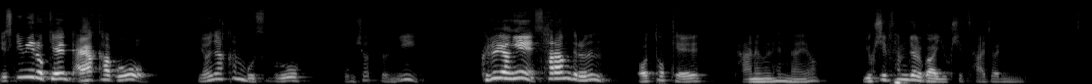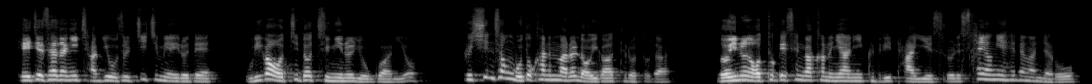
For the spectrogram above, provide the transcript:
예수님이 이렇게 나약하고 연약한 모습으로 오셨더니 그를 향해 사람들은 어떻게 반응을 했나요? 63절과 64절입니다. 대제사장이 자기 옷을 찢으며 이르되 우리가 어찌 더 증인을 요구하리요? 그 신성 모독하는 말을 너희가 들었도다. 너희는 어떻게 생각하느냐 하니 그들이 다 예수를 사형에 해당한 자로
